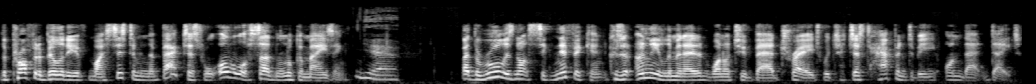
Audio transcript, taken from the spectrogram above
the profitability of my system in the backtest will all of a sudden look amazing. Yeah. But the rule is not significant because it only eliminated one or two bad trades, which just happened to be on that date.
